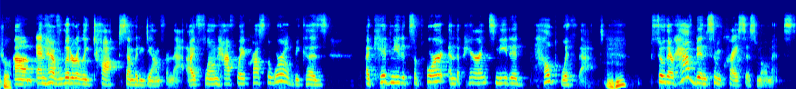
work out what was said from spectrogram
Sure. um, and have literally talked somebody down from that. I've flown halfway across the world because a kid needed support and the parents needed help with that. Hmm so there have been some crisis moments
